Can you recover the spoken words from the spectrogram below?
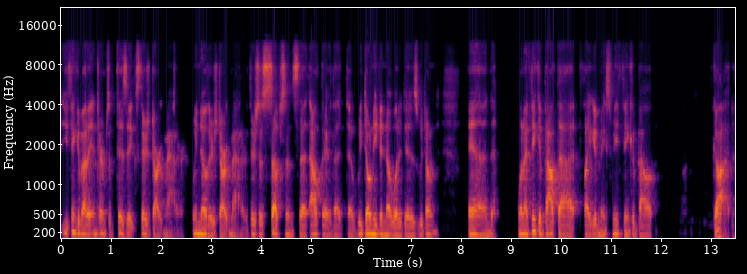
you think about it in terms of physics there's dark matter. We know there's dark matter. There's a substance that out there that, that we don't even know what it is. We don't and when i think about that like it makes me think about god.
